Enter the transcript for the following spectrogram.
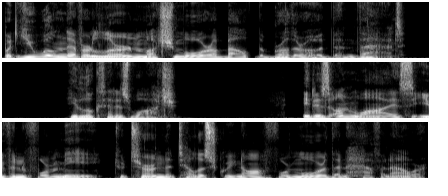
But you will never learn much more about the Brotherhood than that. He looks at his watch. It is unwise, even for me, to turn the telescreen off for more than half an hour.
